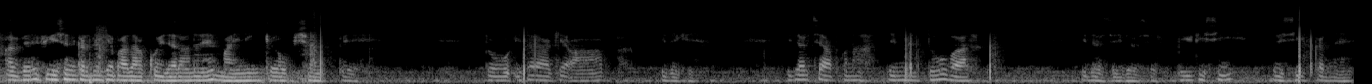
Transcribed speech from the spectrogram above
अब वेरिफिकेशन करने के बाद आपको इधर आना है माइनिंग के ऑप्शन पे। तो इधर आके आप, ये देखिए। इधर से आपको ना दिन में दो बार इधर से इधर से। बीटीसी रिसीव करने हैं।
